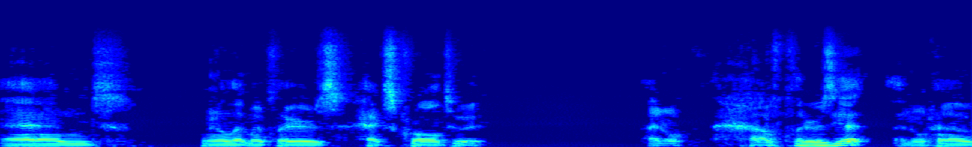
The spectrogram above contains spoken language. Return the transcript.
and I'm going to let my players hex crawl to it. I don't have players yet. I don't have.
